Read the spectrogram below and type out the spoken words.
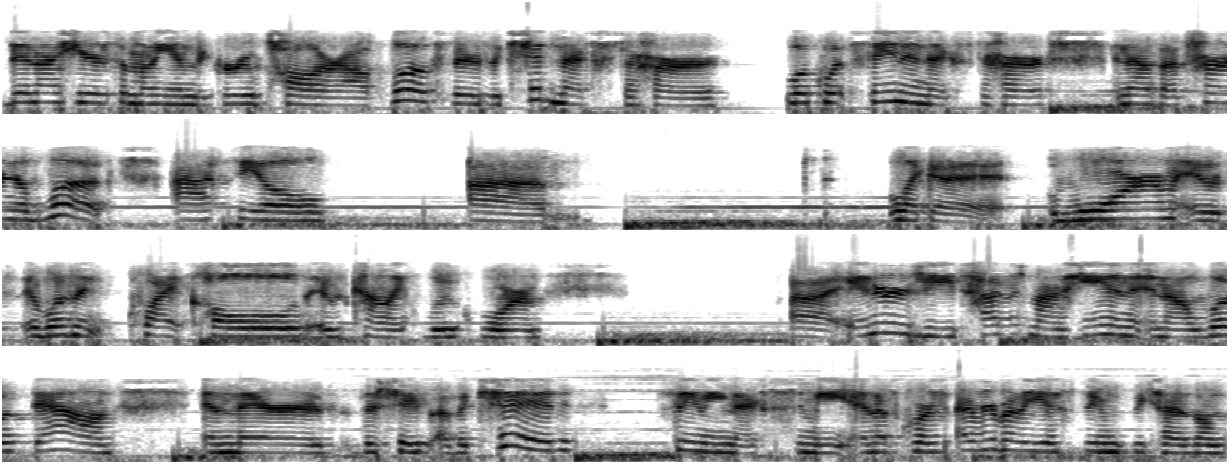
then I hear somebody in the group holler out, "Look, there's a kid next to her. Look what's standing next to her." And as I turn to look, I feel um, like a warm. It was. It wasn't quite cold. It was kind of like lukewarm. Uh, energy touched my hand, and I look down, and there's the shape of a kid standing next to me. And of course, everybody assumes because on,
